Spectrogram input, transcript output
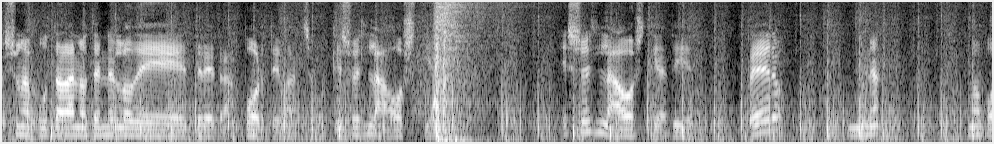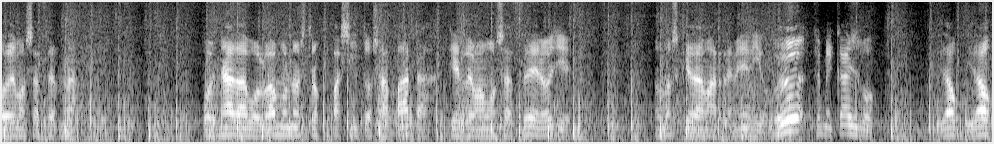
Es una putada no tenerlo de teletransporte, macho. Porque eso es la hostia. Eso es la hostia, tío. Pero... No, no podemos hacer nada. Nada, volvamos nuestros pasitos a pata. ¿Qué le vamos a hacer, oye? No nos queda más remedio. ¡Eh! ¡Que me caigo! Cuidado, cuidado.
